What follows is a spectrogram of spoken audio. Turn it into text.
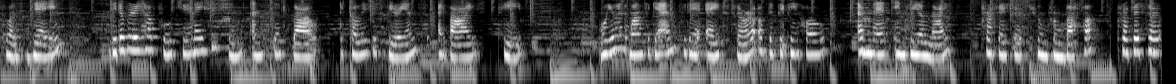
plus James, did a very helpful Q&A session and talked about the college experience, advice, tips, we went once again to the 8th floor of the Pupin Hall and met in real life Professor Kumrum Baffa, Professor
